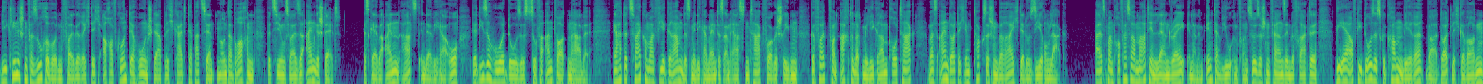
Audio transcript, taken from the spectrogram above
Die klinischen Versuche wurden folgerichtig auch aufgrund der hohen Sterblichkeit der Patienten unterbrochen bzw. eingestellt es gäbe einen Arzt in der WHO, der diese hohe Dosis zu verantworten habe. Er hatte 2,4 Gramm des Medikamentes am ersten Tag vorgeschrieben, gefolgt von 800 Milligramm pro Tag, was eindeutig im toxischen Bereich der Dosierung lag als man Professor Martin Landray in einem Interview im französischen Fernsehen befragte, wie er auf die Dosis gekommen wäre, war deutlich geworden,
